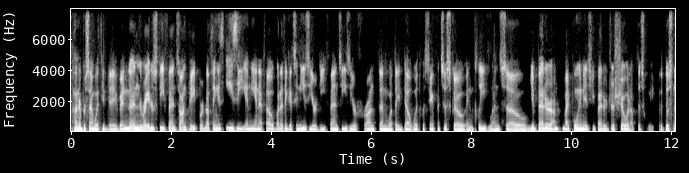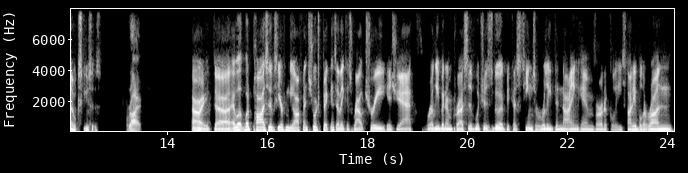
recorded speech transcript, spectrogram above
Hundred percent with you, Dave. And and the Raiders' defense on paper, nothing is easy in the NFL, but I think it's an easier defense, easier front than what they dealt with with San Francisco and Cleveland. So you better. Um, my point is, you better just show it up this week. There's no excuses. Right. All right. Uh, what, what positives here from the offense? George Pickens, I think his route tree, his YAC, really been impressive, which is good because teams are really denying him vertically. He's not able to run,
